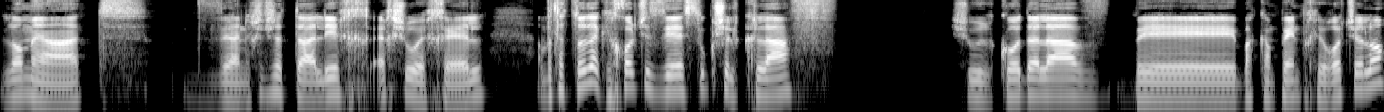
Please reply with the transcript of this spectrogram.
לא מעט ואני חושב שהתהליך איכשהו החל אבל אתה צודק יכול שזה יהיה סוג של קלף שהוא ירקוד עליו בקמפיין בחירות שלו.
